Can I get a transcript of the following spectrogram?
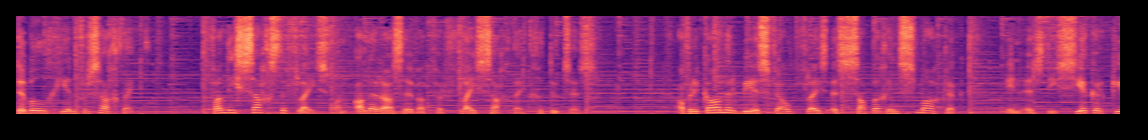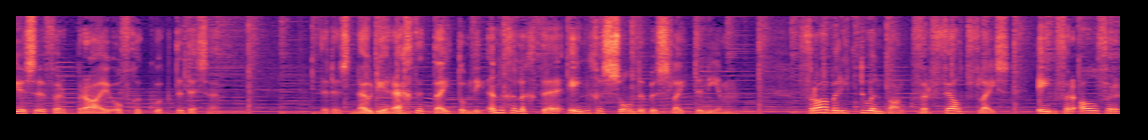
dubbel geen versagtheid. Van die sagste vleis van alle rasse wat vir vleissagtheid getoets is. Afrikaner beesveldvleis is sappig en smaaklik en is die seker keuse vir braai of gekookte disse. Dit is nou die regte tyd om die ingeligte en gesonde besluit te neem. Vra by die toonbank vir veldvleis en veral vir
